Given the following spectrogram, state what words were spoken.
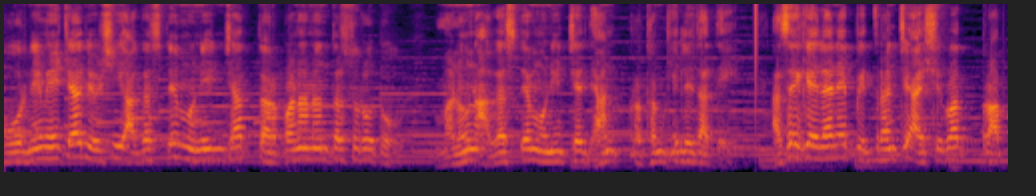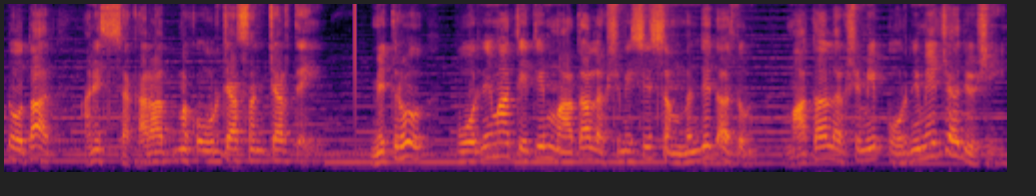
पौर्णिमेच्या दिवशी अगस्त्य मुनींच्या तर्पणानंतर सुरू होतो. म्हणून अगस्त्य मुनींचे ध्यान प्रथम केले जाते. असे केल्याने पित्रांचे आशीर्वाद प्राप्त होतात आणि सकारात्मक ऊर्जा संचारते. मित्र पौर्णिमा तिथी माता लक्ष्मीशी संबंधित असून माता लक्ष्मी पौर्णिमेच्या दिवशी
